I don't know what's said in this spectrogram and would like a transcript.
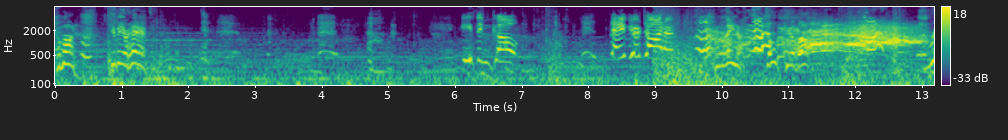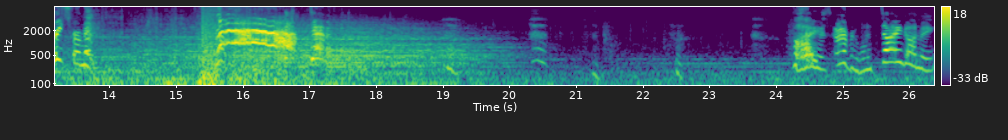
Come on, give me your hand. Ethan, go! Save your daughter! Elena, don't give up! Reach for me! God damn it! Why is everyone dying on me?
